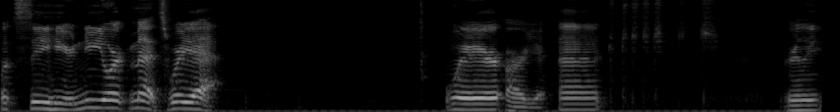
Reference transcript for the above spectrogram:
Let's see here. New York Mets, where you at? Where are you at? Really?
